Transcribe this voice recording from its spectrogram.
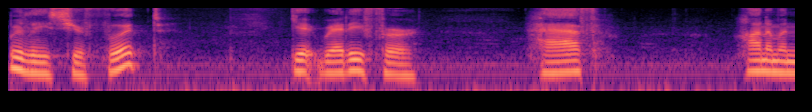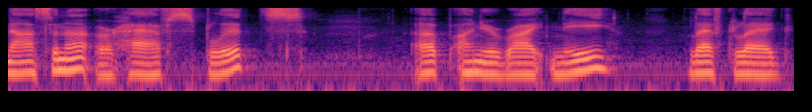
Release your foot. Get ready for half Hanumanasana or half splits. Up on your right knee, left leg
